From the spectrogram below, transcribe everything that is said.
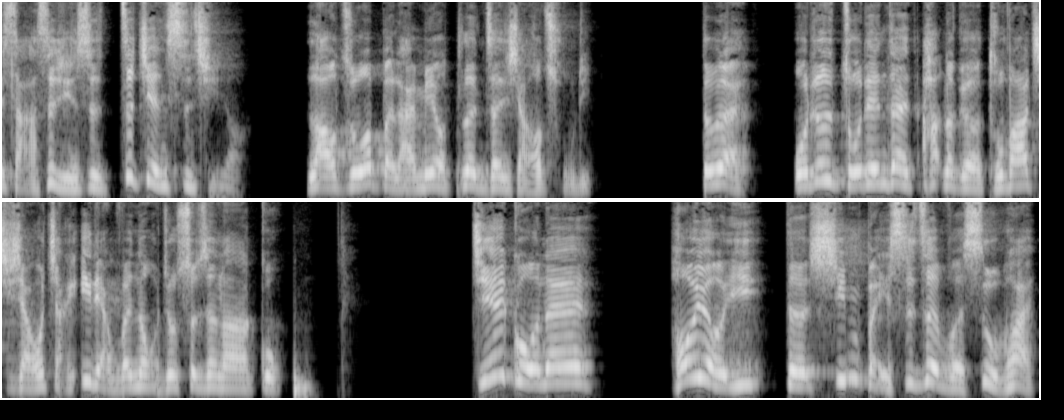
傻的事情是这件事情哦，老子我本来没有认真想要处理，对不对？我就是昨天在那个突发奇想，我讲一两分钟，我就顺顺让他过。结果呢，侯友谊的新北市政府的四五派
